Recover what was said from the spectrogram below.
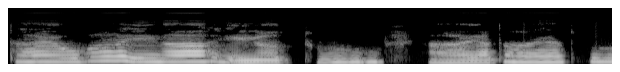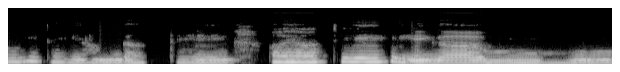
带回来呀土哎呀太呀土一定很好 nga u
